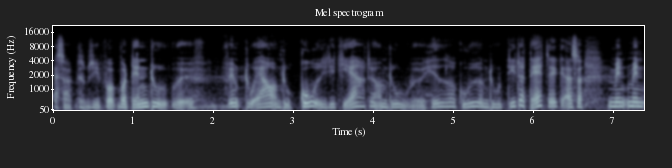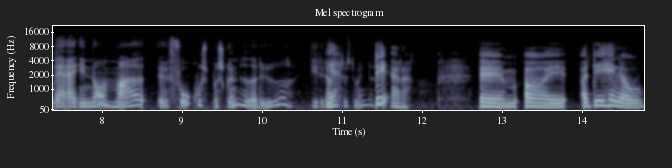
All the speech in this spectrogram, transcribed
altså, hvad skal man sige, hvordan du, øh, hvem du er, om du er god i dit hjerte, om du øh, hedder Gud, om du er dit og dat. Ikke? Altså, men, men der er enormt meget øh, fokus på skønhed og det ydre i det gamle ja, testamente. det er der. Øhm, og, øh, og det hænger jo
